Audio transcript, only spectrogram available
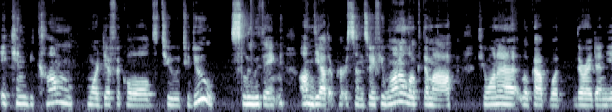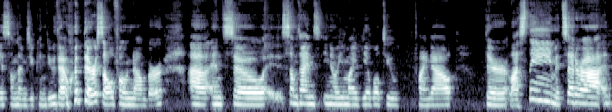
it can become more difficult to to do sleuthing on the other person. So if you want to look them up, if you want to look up what their identity is, sometimes you can do that with their cell phone number. Uh, and so sometimes, you know, you might be able to find out their last name, etc. And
